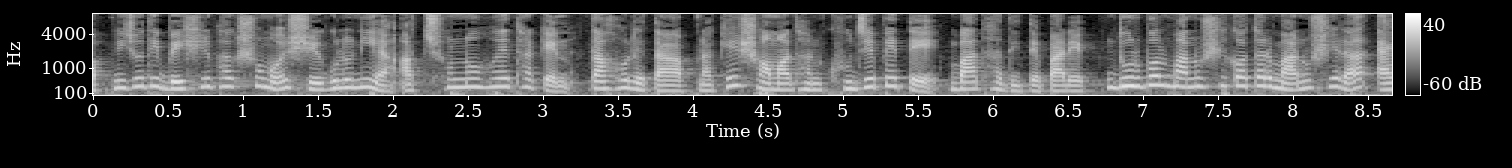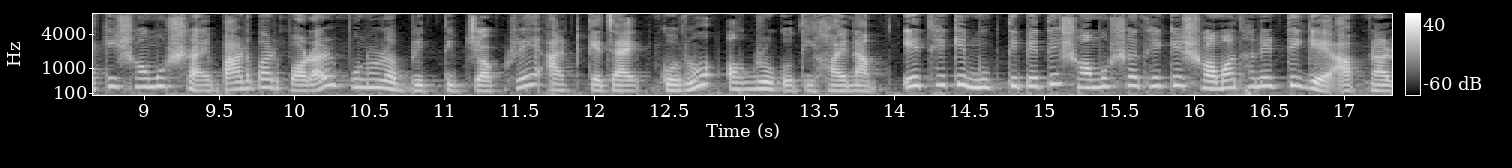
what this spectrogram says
আপনি যদি বেশিরভাগ সময় সেগুলো নিয়ে আচ্ছন্ন হয়ে থাকেন, তাহলে তা আপনাকে সমাধান খুঁজে পেতে বাধা দিতে পারে। দুর্বল মানসিকতার মানুষেরা একই সমস্যায় বারবার পড়ার পুনরাবৃত্তির চক্রে আটকে যায়। কোনো অগ্রগতি হয় না। এ থেকে মুক্তি পেতে সমস্যা থেকে সমাধানের দিকে আপনার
